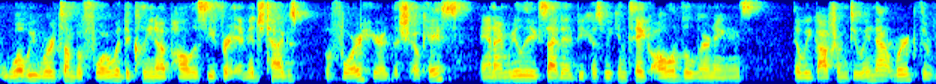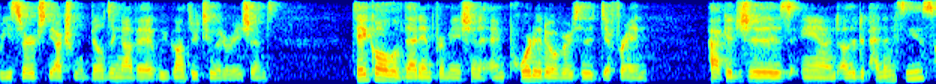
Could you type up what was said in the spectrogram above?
what we worked on before with the cleanup policy for image tags before here at the showcase, and I'm really excited because we can take all of the learnings that we got from doing that work, the research, the actual building of it, we've gone through two iterations, take all of that information and port it over to the different packages and other dependencies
